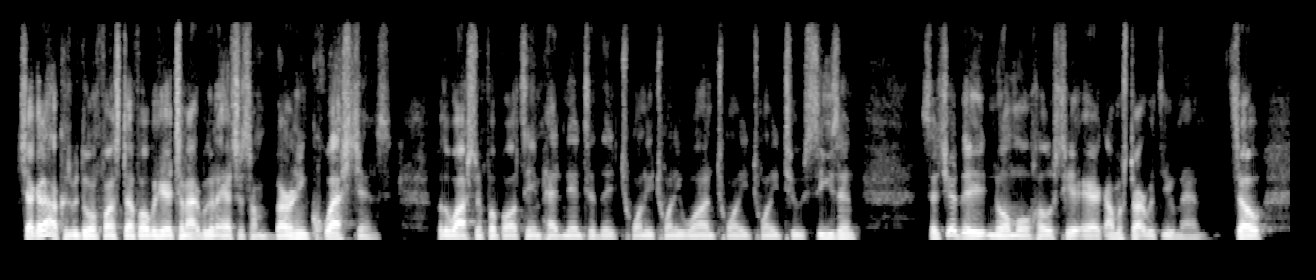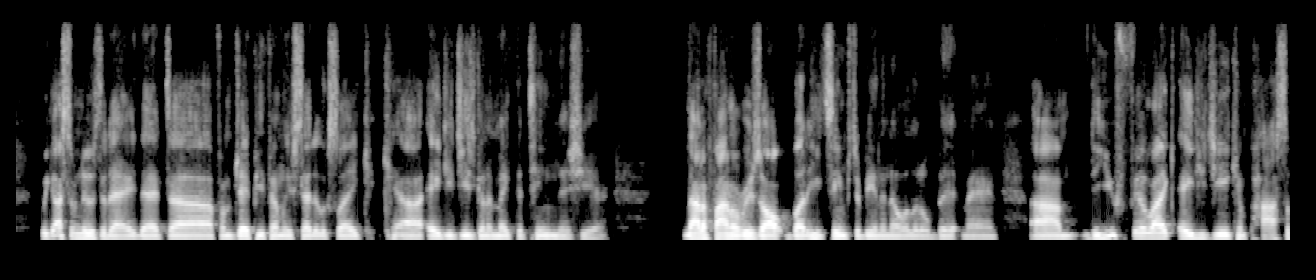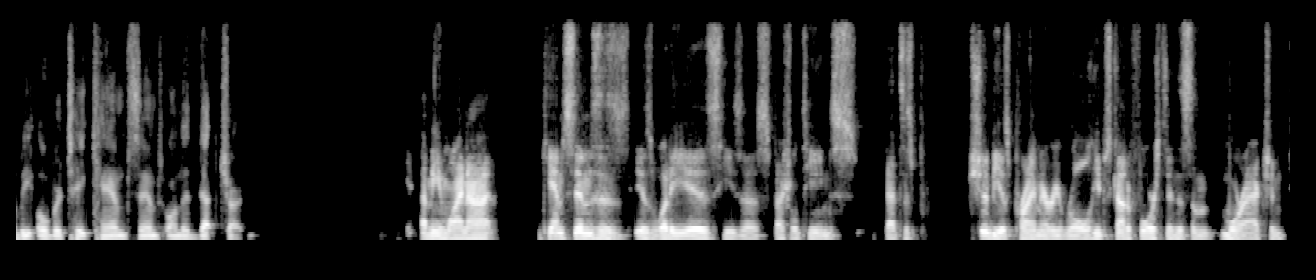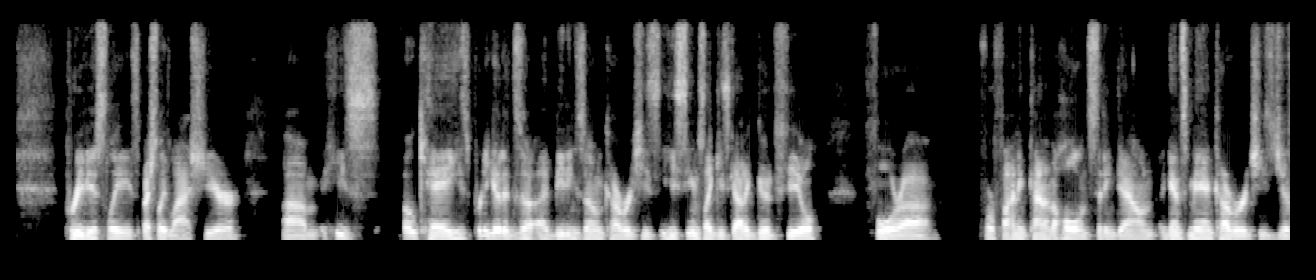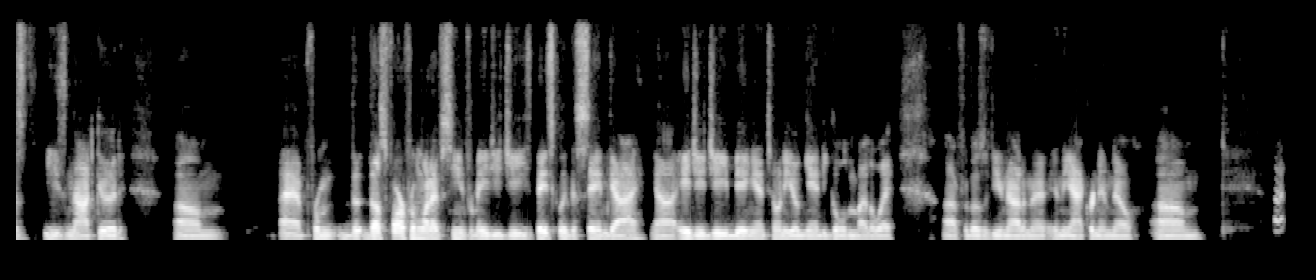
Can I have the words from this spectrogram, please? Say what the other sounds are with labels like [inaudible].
Check it out because we're doing fun stuff over here. Tonight, we're going to answer some burning questions for the Washington football team heading into the 2021 2022 season. Since you're the normal host here, Eric, I'm going to start with you, man. So, we got some news today that uh, from JP Finlay said it looks like uh, AGG is going to make the team this year. Not a final result, but he seems to be in the know a little bit, man. Um, do you feel like AGG can possibly overtake Cam Sims on the depth chart? I mean, why not? Cam Sims is is what he is. He's a special teams. That's his should be his primary role. He was kind of forced into some more action previously, especially last year. Um, he's okay. He's pretty good at, zo- at beating zone coverage. He's he seems like he's got a good feel for uh for finding kind of the hole and sitting down against man coverage. He's just he's not good. Um, uh, from th- thus far from what I've seen from AGG, he's basically the same guy. Uh, AGG being Antonio Gandy Golden, by the way, uh, for those of you not in the in the acronym know. Um,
